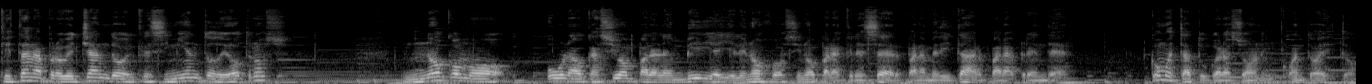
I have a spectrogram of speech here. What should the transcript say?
que están aprovechando el crecimiento de otros, no como una ocasión para la envidia y el enojo, sino para crecer, para meditar, para aprender. ¿Cómo está tu corazón en cuanto a esto?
